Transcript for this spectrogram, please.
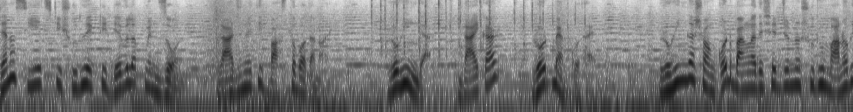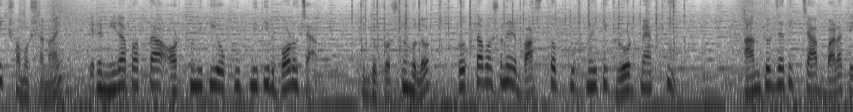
যেন সিএচটি শুধু একটি ডেভেলপমেন্ট জোন, রাজনৈতিক বাস্তবতা নয়। রোহিঙ্গা, দায়কার, রোডম্যাপ কোথায়? রোহিঙ্গা সংকট বাংলাদেশের জন্য শুধু মানবিক সমস্যা নয়, এটা নিরাপত্তা, অর্থনীতি ও কূটনীতির বড় চাপ। কিন্তু প্রশ্ন হলো, প্রত্যাবাসনের বাস্তব কূটনৈতিক রোডম্যাপ কী? আন্তর্জাতিক চাপ বাড়াতে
